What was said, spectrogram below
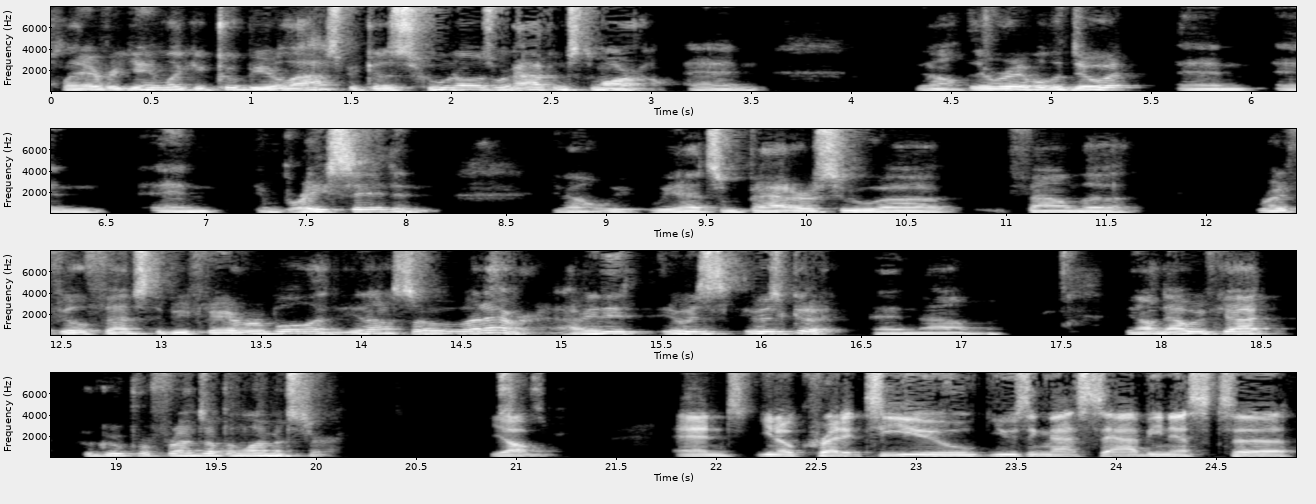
play every game like it could be your last because who knows what happens tomorrow. And you know they were able to do it and and and embrace it. And you know we we had some batters who uh, found the right field fence to be favorable, and you know so whatever. I mean it, it was it was good. And um, you know now we've got a group of friends up in Leominster. Yep. So- And you know, credit to you using that savviness to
